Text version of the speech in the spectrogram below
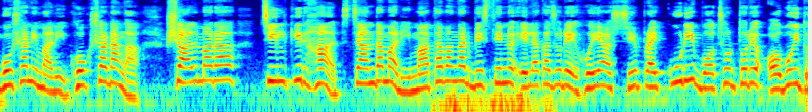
গোসানিমারি, ঘোকসাডাঙ্গা, শালমারা চিলকির হাট, চান্দামারি, মাথাভাঙ্গার বিস্তীর্ণ এলাকা জুড়ে হয়ে আসছে প্রায় কুড়ি বছর ধরে অবৈধ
